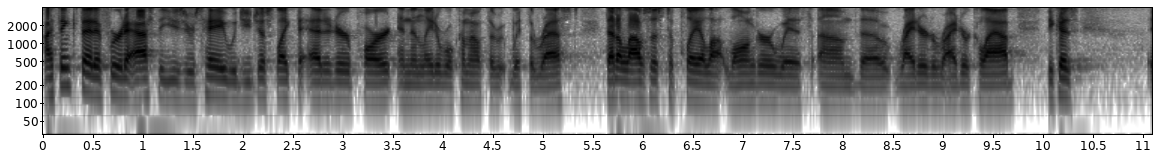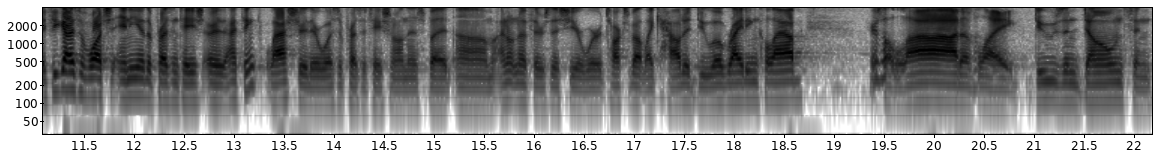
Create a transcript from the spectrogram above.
I think that if we were to ask the users, hey, would you just like the editor part, and then later we'll come out the, with the rest, that allows us to play a lot longer with um, the writer-to-writer collab. Because if you guys have watched any of the presentation, or I think last year there was a presentation on this, but um, I don't know if there's this year where it talks about like how to do a writing collab. There's a lot of like do's and don'ts, and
